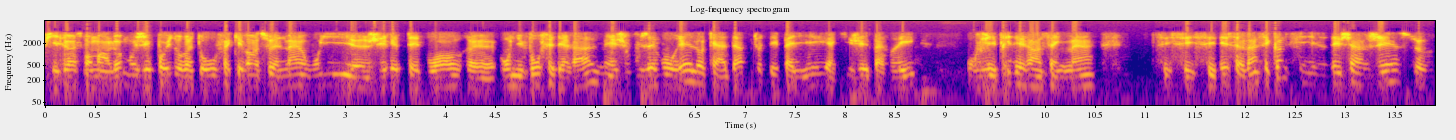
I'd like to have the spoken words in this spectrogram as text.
Puis là, à ce moment-là, moi, j'ai pas eu de retour. Fait qu'éventuellement, oui, euh, j'irai peut-être voir euh, au niveau fédéral, mais je vous avouerai là, qu'à date, tous les paliers à qui j'ai parlé, où j'ai pris des renseignements, c'est décevant. C'est comme s'ils déchargeaient sur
